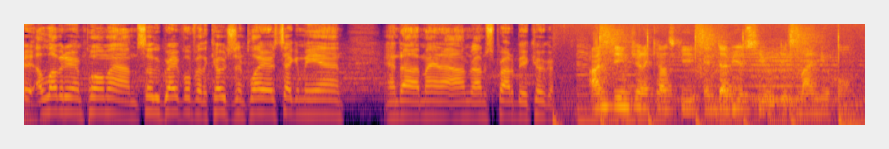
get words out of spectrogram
I love it here in Pullman. I'm so grateful for the coaches and players taking me in. And uh, man, I'm, I'm just proud to be a Cougar. I'm Dean Janikowski, and WSU is my new home.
